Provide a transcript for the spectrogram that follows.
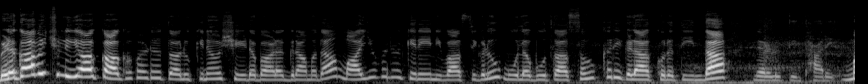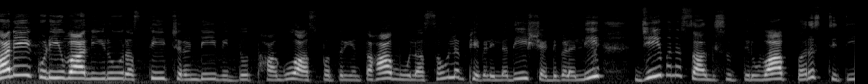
ಬೆಳಗಾವಿ ಜಿಲ್ಲೆಯ ಕಾಗವಾಡ ತಾಲೂಕಿನ ಶೇಡಬಾಳ ಗ್ರಾಮದ ಮಾಯವನಕೆರೆ ನಿವಾಸಿಗಳು ಮೂಲಭೂತ ಸೌಕರ್ಯಗಳ ಕೊರತೆಯಿಂದ ನೆರಳುತ್ತಿದ್ದಾರೆ. ಮನೆ ಕುಡಿಯುವ ನೀರು, ರಸ್ತೆ ಚರಂಡಿ, ವಿದ್ಯುತ್ ಹಾಗೂ ಆಸ್ಪತ್ರೆಯಂತಹ ಮೂಲ ಸೌಲಭ್ಯಗಳಿಲ್ಲದೆ ಶೆಡ್ಗಳಲ್ಲಿ ಜೀವನ ಸಾಗಿಸುತ್ತಿರುವ ಪರಿಸ್ಥಿತಿ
